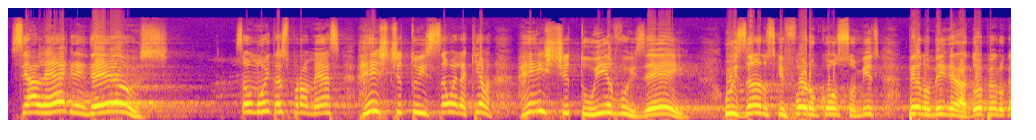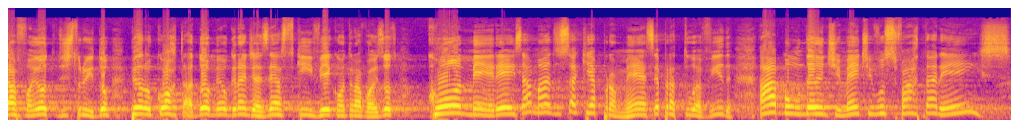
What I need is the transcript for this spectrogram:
Se alegre em Deus. São muitas promessas. Restituição, olha aqui, restituir-vos-ei os anos que foram consumidos pelo migrador, pelo gafanhoto destruidor, pelo cortador, meu grande exército que enviei contra vós outros, comereis, amados, isso aqui é promessa, é para a tua vida, abundantemente vos fartareis.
